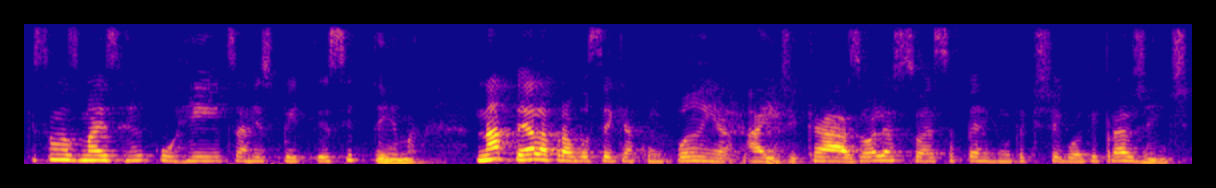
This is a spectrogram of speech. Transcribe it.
que são as mais recorrentes a respeito desse tema. Na tela, para você que acompanha aí de casa, olha só essa pergunta que chegou aqui para a gente.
